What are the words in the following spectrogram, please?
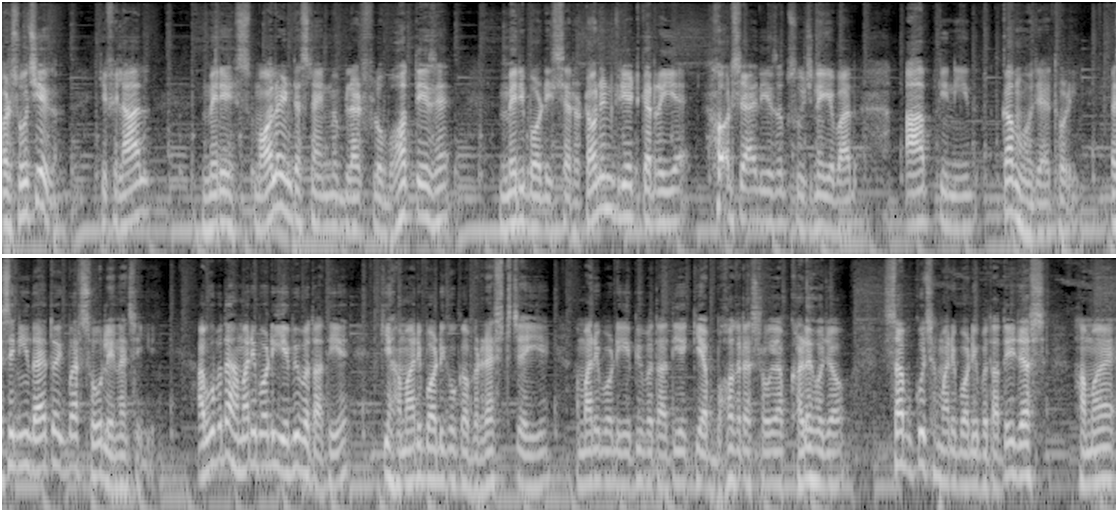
और सोचिएगा कि फ़िलहाल मेरे स्मॉलर इंटेस्टाइन में ब्लड फ्लो बहुत तेज है, मेरी बॉडी सेरोटोनिन क्रिएट कर रही है और शायद ये सब सोचने के बाद आपकी नींद कम हो जाए थोड़ी। वैसे नींद आए तो एक बार सो लेना चाहिए। आपको पता है, हमारी बॉडी ये भी बताती है कि हमारी बॉडी को कब रेस्ट चाहिए। हमारी बॉडी ये भी बताती है कि आप बहुत रेस्ट हो आप खड़े हो जाओ। सब कुछ हमारी बॉडी बताती है जस्ट हमें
